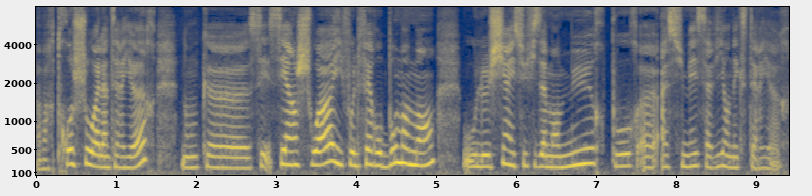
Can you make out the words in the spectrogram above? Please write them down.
avoir trop chaud à l'intérieur. Donc euh, c'est un choix. Il faut le faire au bon moment où le chien est suffisamment mûr pour euh, assumer sa vie en extérieur.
